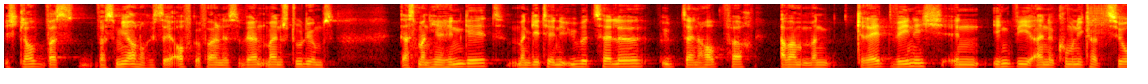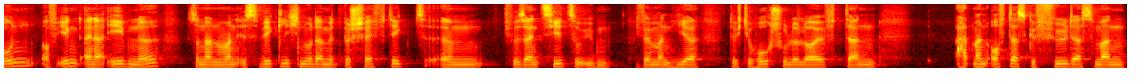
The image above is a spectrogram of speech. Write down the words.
Ich glaube, was, was mir auch noch sehr aufgefallen ist während meines Studiums, dass man hier hingeht, man geht hier in die Übezelle, übt sein Hauptfach, aber man gerät wenig in irgendwie eine Kommunikation auf irgendeiner Ebene, sondern man ist wirklich nur damit beschäftigt, ähm, für sein Ziel zu üben. Wenn man hier durch die Hochschule läuft, dann hat man oft das Gefühl, dass man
